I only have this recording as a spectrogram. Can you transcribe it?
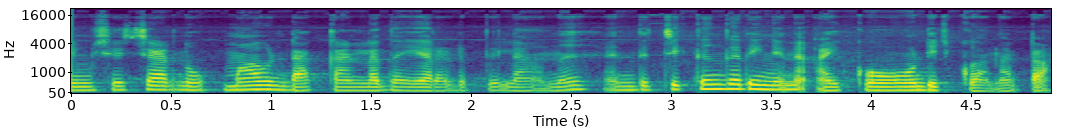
നിമിഷം ഉപ്മാവ് ഉണ്ടാക്കാനുള്ള തയ്യാറെടുപ്പിലാണ്. എന്റെ ചിക്കൻ കറി ഇങ്ങനെ ആയിക്കൊണ്ടിരിക്കുവാണ് കേട്ടോ.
